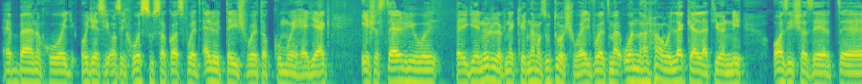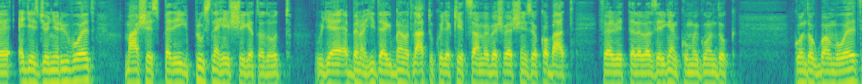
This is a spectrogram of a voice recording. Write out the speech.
ebben, hogy, hogy ez az egy hosszú szakasz volt, előtte is voltak komoly hegyek, és a Stelvio pedig én örülök neki, hogy nem az utolsó hegy volt, mert onnan, ahogy le kellett jönni, az is azért egyrészt gyönyörű volt, másrészt pedig plusz nehézséget adott, ugye ebben a hidegben, ott láttuk, hogy a két számwebes versenyző a kabát felvétellel azért igen komoly gondok, gondokban volt.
